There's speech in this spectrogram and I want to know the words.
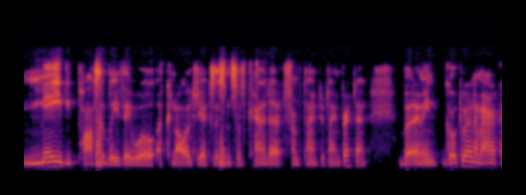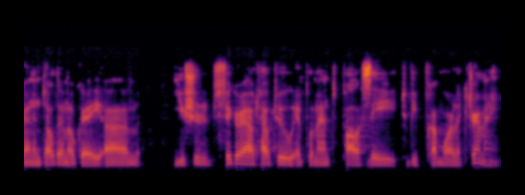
Maybe, possibly, they will acknowledge the existence of Canada from time to time, Britain. But I mean, go to an American and tell them, okay, um, you should figure out how to implement policy to become more like Germany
